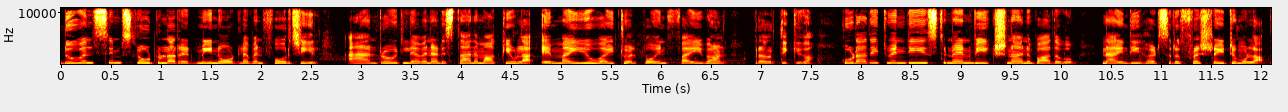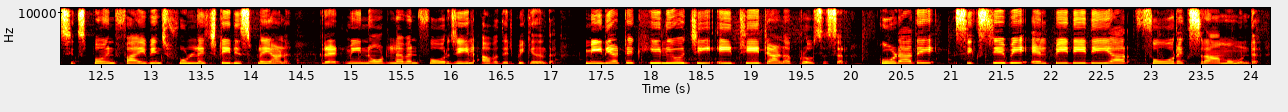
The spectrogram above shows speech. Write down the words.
ഡുവൽ സിം സ്ലോട്ടുള്ള റെഡ്മി നോട്ട് ലെവൻ ഫോർ ജിയിൽ ആൻഡ്രോയിഡ് ലെവൻ അടിസ്ഥാനമാക്കിയുള്ള M I U I twelve point five ആണ് പ്രവർത്തിക്കുക. കൂടാതെ ട്വന്റി ഈസ്റ്റ് നയൻ വീക്ഷണ അനുപാതവും നയന്റി ഹെർട്സ് റിഫ്രഷ് റേറ്റുമുള്ള six point five inch full H D display ആണ് റെഡ്മി നോട്ട് ലെവൻ ഫോർ ജിയിൽ അവതരിപ്പിക്കുന്നത്. MediaTek Helio G eighty eight ആണ് പ്രോസസർ കൂടാതെ six G B L P D D R four X റാമുമുണ്ട്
